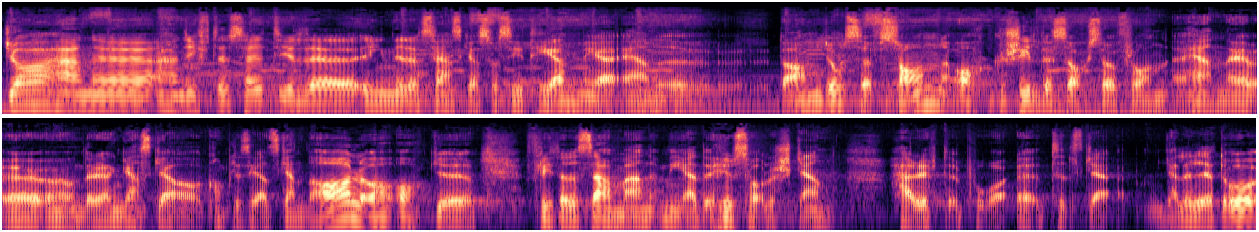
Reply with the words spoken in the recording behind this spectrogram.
Ja, han, eh, han gifte sig till, eh, in i den svenska societeten med en dam, Josefsson, och skildes också från henne eh, under en ganska komplicerad skandal och, eh, flyttade samman med hushållerskan här ute på eh, Tilska Thielska galleriet. Och,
